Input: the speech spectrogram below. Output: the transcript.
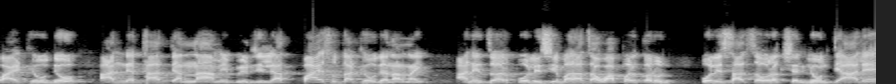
पाय ठेवू देऊ. अन्यथा त्यांना आम्ही बीड जिल्ह्यात पाय सुद्धा ठेवू देणार नाही. आणि जर पोलिसी बळाचा वापर करून पोलिसांचं संरक्षण घेऊन ते आले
